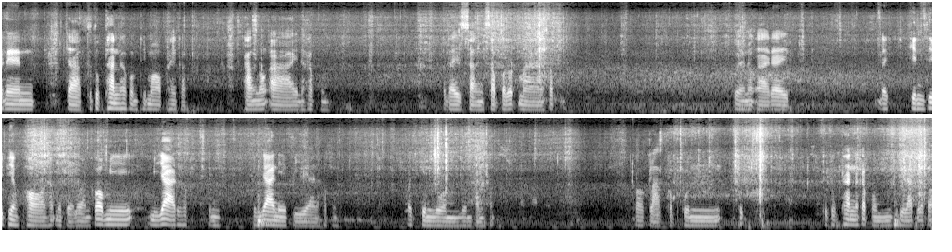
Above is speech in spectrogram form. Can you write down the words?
คะแนน จากทุกๆท่านครับผมที่มอบให้กับทางน้องอายนะครับผมก็ได้สั่งสับปะรดมาครับเพื่อน้องอายได้ ได้กินที่เพียงพอครับในแต่ละวันก็มีมีหญ้าด้วยครับเป็นเป็นหญ้าเนเปียนะครับผมก็กินรวมรวมกันครับ ก็กราบขอบคุณทุกทุกทุกท่านนะครับ ผมที่รักแล้วก็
